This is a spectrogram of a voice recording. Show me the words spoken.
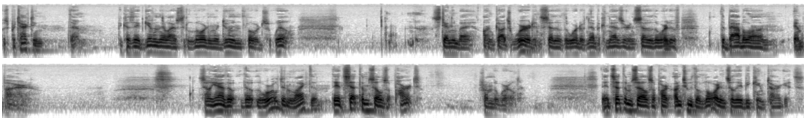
was protecting them because they had given their lives to the Lord and were doing the Lord's will standing by on God's word instead of the word of Nebuchadnezzar, instead of the word of the Babylon Empire. So, yeah, the, the, the, world didn't like them. They had set themselves apart from the world. They had set themselves apart unto the Lord, and so they became targets.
